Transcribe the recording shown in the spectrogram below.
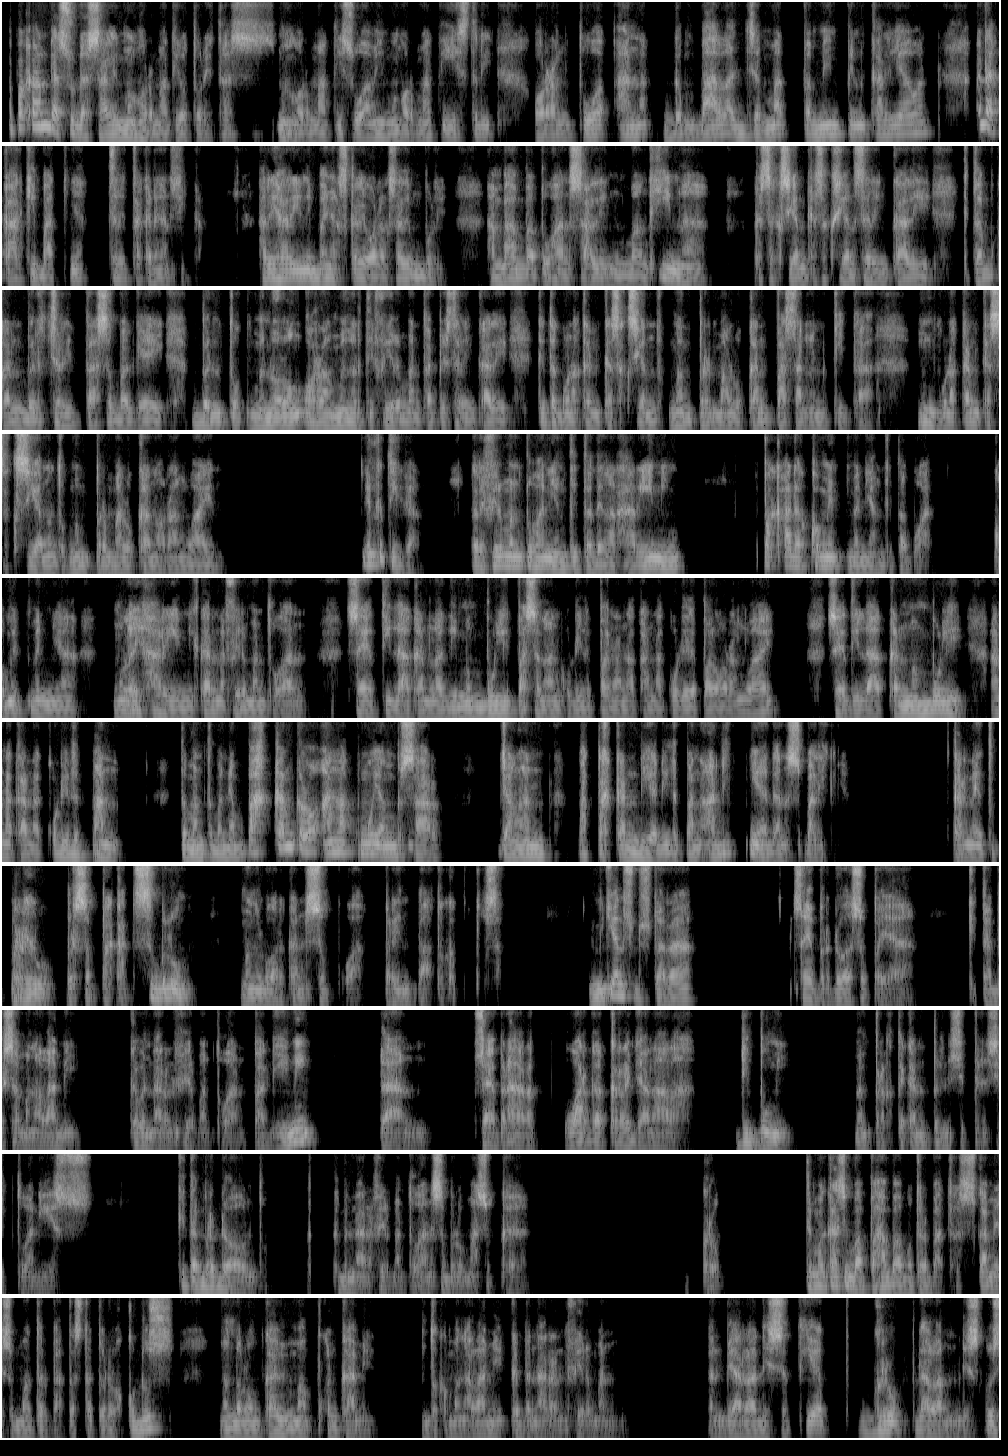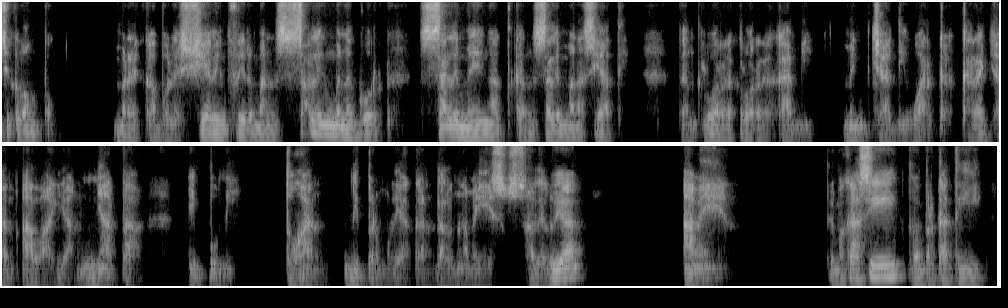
Apakah Anda sudah saling menghormati otoritas, menghormati suami, menghormati istri, orang tua, anak, gembala, jemaat, pemimpin, karyawan? Adakah akibatnya? Ceritakan dengan singkat. Hari-hari ini banyak sekali orang saling membuli. Hamba-hamba Tuhan saling menghina, kesaksian-kesaksian sering kali kita bukan bercerita sebagai bentuk menolong orang mengerti firman, tapi sering kali kita gunakan kesaksian untuk mempermalukan pasangan kita, menggunakan kesaksian untuk mempermalukan orang lain. Yang ketiga, dari firman Tuhan yang kita dengar hari ini, apakah ada komitmen yang kita buat? Komitmennya mulai hari ini karena firman Tuhan saya tidak akan lagi membuli pasanganku di depan anak-anakku di depan orang lain. Saya tidak akan membuli anak-anakku di depan teman-temannya. Bahkan kalau anakmu yang besar, jangan patahkan dia di depan adiknya dan sebaliknya. Karena itu perlu bersepakat sebelum mengeluarkan sebuah perintah atau keputusan. Demikian saudara, saya berdoa supaya kita bisa mengalami kebenaran firman Tuhan. Pagi ini dan saya berharap warga kerajaan Allah di bumi mempraktekkan prinsip-prinsip Tuhan Yesus. Kita berdoa untuk kebenaran firman Tuhan sebelum masuk ke grup. Terima kasih Bapak hambamu terbatas. Kami semua terbatas, tapi roh kudus menolong kami, memampukan kami untuk mengalami kebenaran firman Dan biarlah di setiap grup dalam diskusi kelompok, mereka boleh sharing firman, saling menegur, saling mengingatkan, saling menasihati. Dan keluarga-keluarga kami menjadi warga kerajaan Allah yang nyata di bumi. Tuhan dipermuliakan dalam nama Yesus. Haleluya. Amin. Terima kasih. Tuhan berkati.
